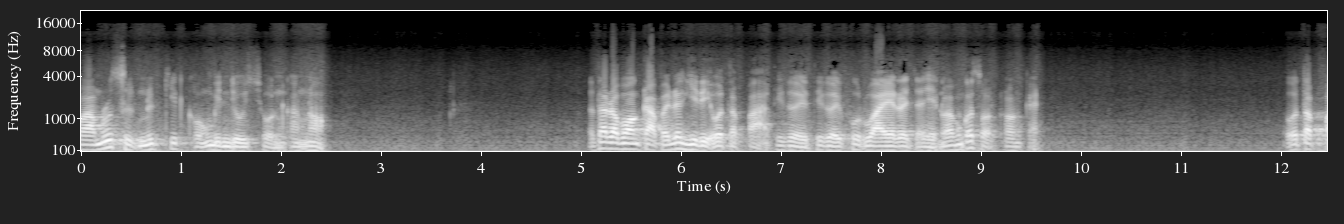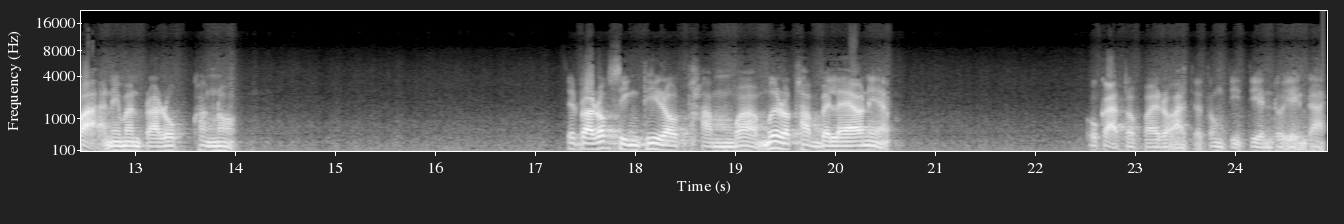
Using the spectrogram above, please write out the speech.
ความรู้สึกนึกคิดของบินยูชนข้างนอก แต่ถ้าเรามองกลับไปเรื่องฮิริโอตปะที่เคยที่เคยพูดไว้เราจะเห็นว่ามันก็สอดคล้องกัน โอตปะนี่มันปรารบข้างนอกจะปรารบสิ่งที่เราทำว่าเมื่อเราทำไปแล้วเนี่ย โอกาสต่อไปเราอาจจะต้องตีเตียนตัวเองได้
